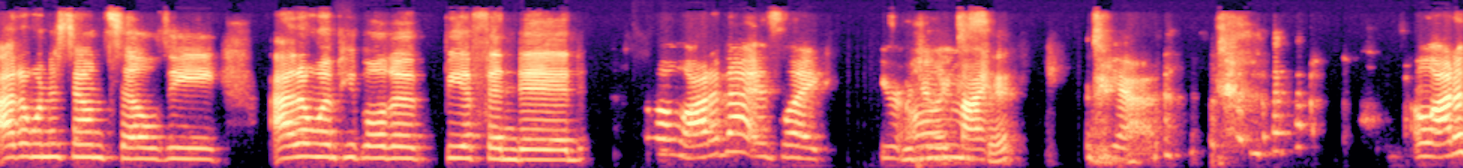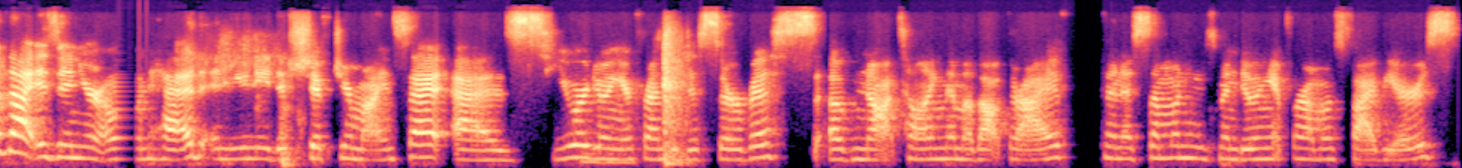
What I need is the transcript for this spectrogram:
I don't want to sound salesy. I don't want people to be offended." A lot of that is like your Would own you like mind. Yeah. a lot of that is in your own head, and you need to shift your mindset as you are doing mm-hmm. your friends a disservice of not telling them about Thrive. And as someone who's been doing it for almost five years,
